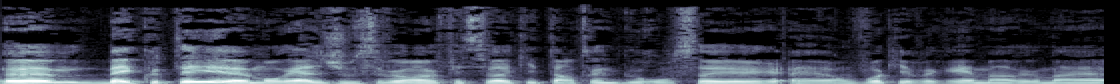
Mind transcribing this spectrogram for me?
Euh, ben écoutez, euh, Montréal Joue, c'est vraiment un festival qui est en train de grossir. Euh, on voit qu'il y a vraiment, vraiment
